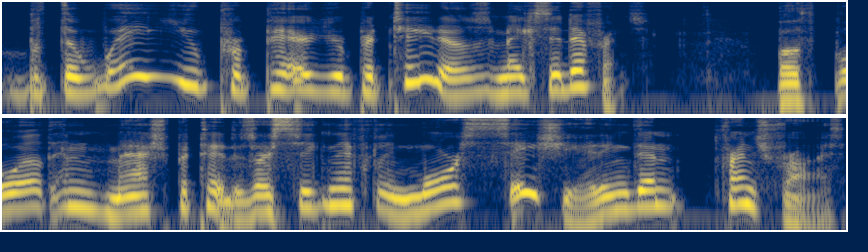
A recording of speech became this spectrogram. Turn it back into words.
but the way you prepare your potatoes makes a difference. Both boiled and mashed potatoes are significantly more satiating than French fries.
